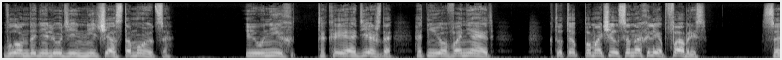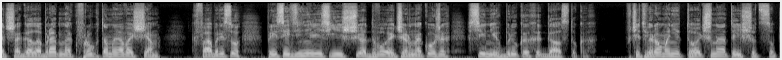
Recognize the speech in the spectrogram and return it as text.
в Лондоне, люди не часто моются. И у них такая одежда, от нее воняет. Кто-то помочился на хлеб, Фабрис». Сет шагал обратно к фруктам и овощам. К Фабрису присоединились еще двое чернокожих в синих брюках и галстуках. Вчетвером они точно отыщут суп.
